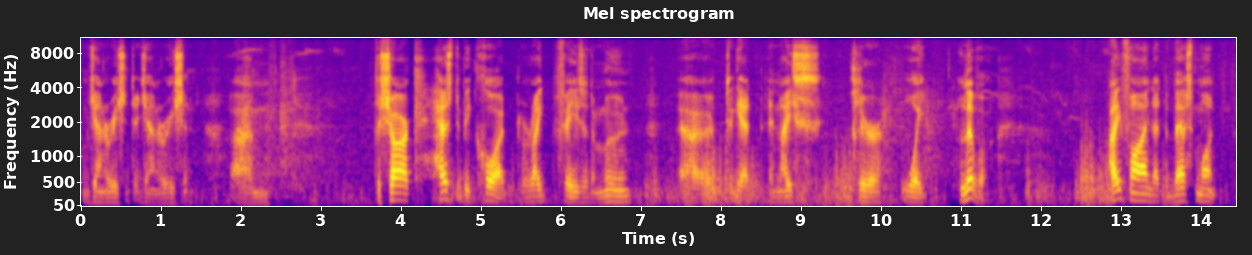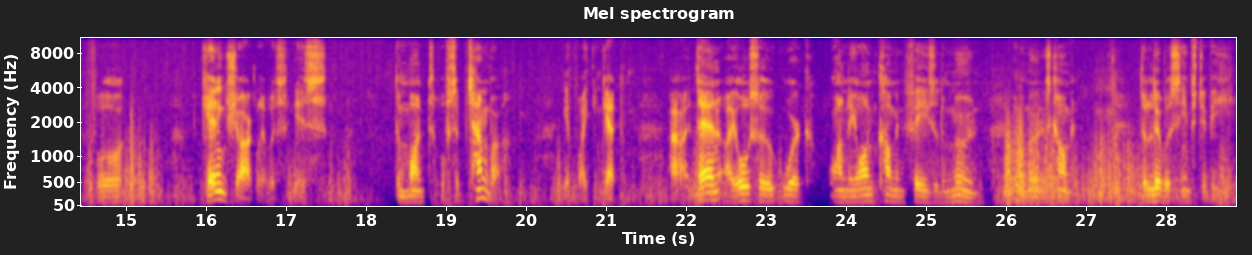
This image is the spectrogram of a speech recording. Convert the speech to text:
from generation to generation. Um, the shark has to be caught the right phase of the moon uh, to get a nice, clear, white liver. I find that the best month for getting shark livers is the month of September, if I can get them. Uh, then I also work on the oncoming phase of the moon, when the moon is coming. The liver seems to be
